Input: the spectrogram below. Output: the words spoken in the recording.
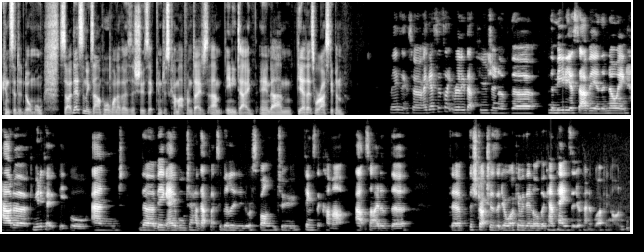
considered normal. So that's an example of one of those issues that can just come up from day um, any day, and um, yeah, that's where I step in. Amazing. So I guess it's like really that fusion of the the media savvy and the knowing how to communicate with people and the being able to have that flexibility to respond to things that come up outside of the the, the structures that you're working within or the campaigns that you're kind of working on.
